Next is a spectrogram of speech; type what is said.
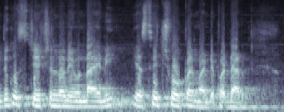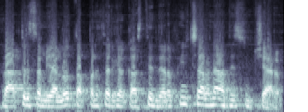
ఎందుకు స్టేషన్లోనే ఉన్నాయని ఎస్హెచ్ఓపై మండిపడ్డారు. రాత్రి సమయాల్లో తప్పనిసరిగా గస్తీ నిర్వహించాలని ఆదేశించారు.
